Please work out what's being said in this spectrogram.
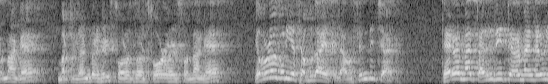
சொன்னாங்க. மற்ற நண்பர்கள் சோழ சோழர்கள் சொன்னாங்க. எவ்வளோ பெரிய சமுதாயத்தில் அவர் சிந்திச்சார். திறமை தகுதி திறமைங்கிறது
